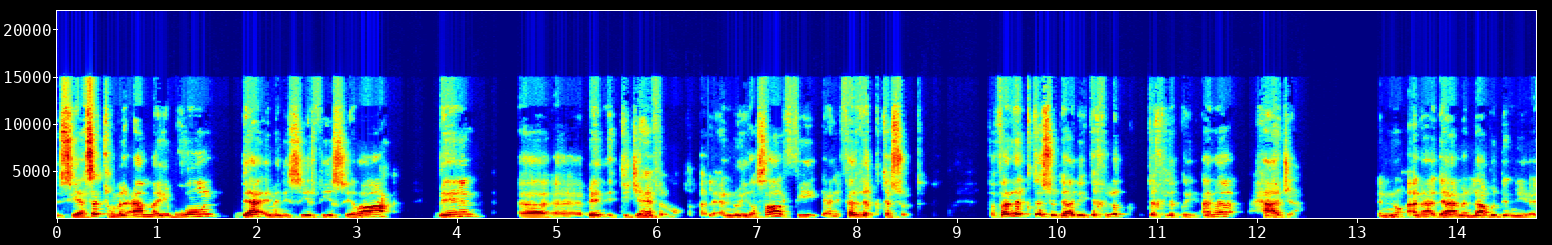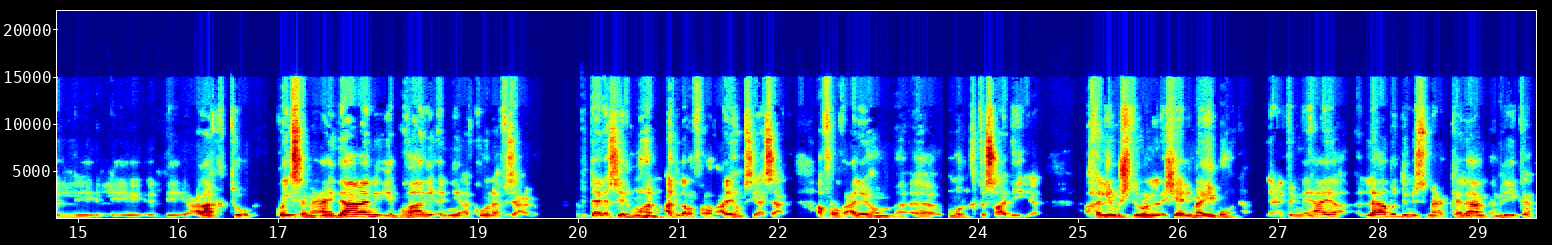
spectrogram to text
سياستهم العامة يبغون دائما يصير في صراع بين آه، آه، بين اتجاهين في المنطقة لأنه إذا صار في يعني فرق تسد. ففرق تسد هذه تخلق تخلق لي أنا حاجة إنه أنا دائما لابد إني اللي اللي اللي علاقته كويسة معي دائما يبغاني إني أكون أفزع له. بالتالي يصير مهم أقدر أفرض عليهم سياسات أفرض عليهم أمور اقتصادية. أخليهم يشترون الأشياء اللي ما يبونها. يعني في النهاية لابد أن نسمع كلام أمريكا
